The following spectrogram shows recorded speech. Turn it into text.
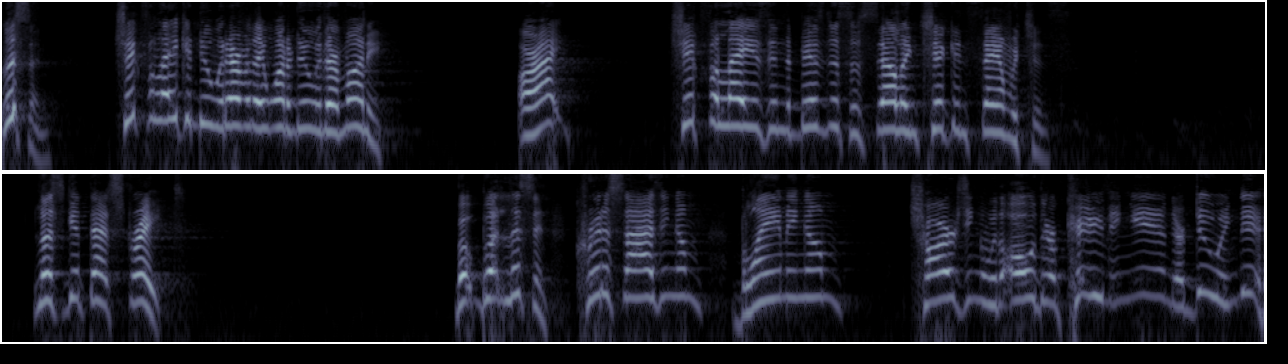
Listen, Chick fil A can do whatever they want to do with their money. All right? Chick fil A is in the business of selling chicken sandwiches. Let's get that straight. But, but listen, criticizing them, blaming them, charging them with, oh, they're caving in, they're doing this.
